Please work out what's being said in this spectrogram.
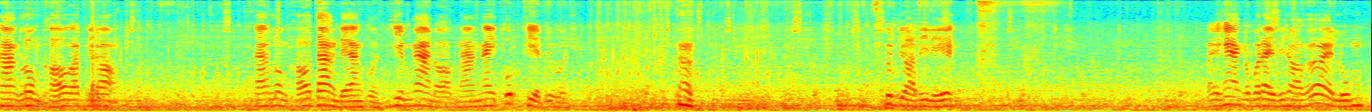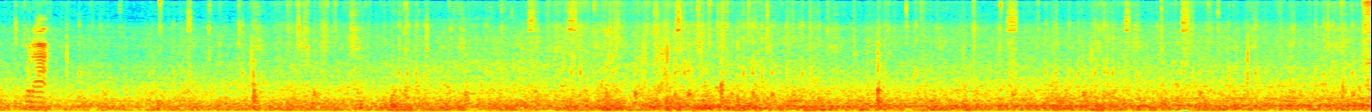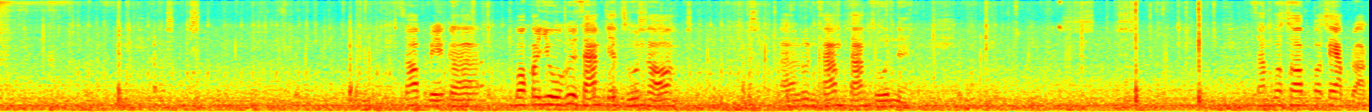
ทางลงเขาครับพี่น้อง ทางลงเขาทางแดงคนทีมงานออกนาไงกุ๊บเทียบอยู่คนสุดยอดดีหลีไปแห้งกับบ่ได้พี่น้องเอ้ยหลุมบ่ได้ ซอฟเบรกก็บอกเขาอยู่คือ370เขาอ่ารุ่น330เนี่ยซัมบ่ซอฟบ่แซบดอก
